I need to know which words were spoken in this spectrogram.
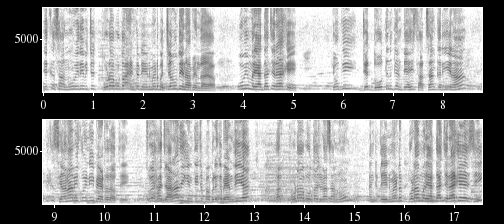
ਇੱਕ ਸਾਨੂੰ ਇਹਦੇ ਵਿੱਚ ਥੋੜਾ ਬਹੁਤਾ ਐਂਟਰਟੇਨਮੈਂਟ ਬੱਚਿਆਂ ਨੂੰ ਦੇਣਾ ਪੈਂਦਾ ਆ। ਉਹ ਵੀ ਮਰਿਆਦਾ 'ਚ ਰਹਿ ਕੇ। ਕਿਉਂਕਿ ਜੇ 2-3 ਘੰਟੇ ਅਸੀਂ satsang ਕਰੀਏ ਨਾ, ਇੱਕ ਸਿਆਣਾ ਵੀ ਕੋਈ ਨਹੀਂ ਬੈਠਦਾ ਉੱਥੇ। ਸੋ ਇਹ ਹਜ਼ਾਰਾਂ ਦੀ ਗਿਣਤੀ 'ਚ ਪਬਲਿਕ ਬਹਿੰਦੀ ਆ। ਥੋੜਾ ਬਹੁਤਾ ਜਿਹੜਾ ਸਾਨੂੰ ਐਂਟਰਟੇਨਮੈਂਟ ਬੜਾ ਮਰਿਆਦਾ 'ਚ ਰਹਿ ਕੇ ਅਸੀਂ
